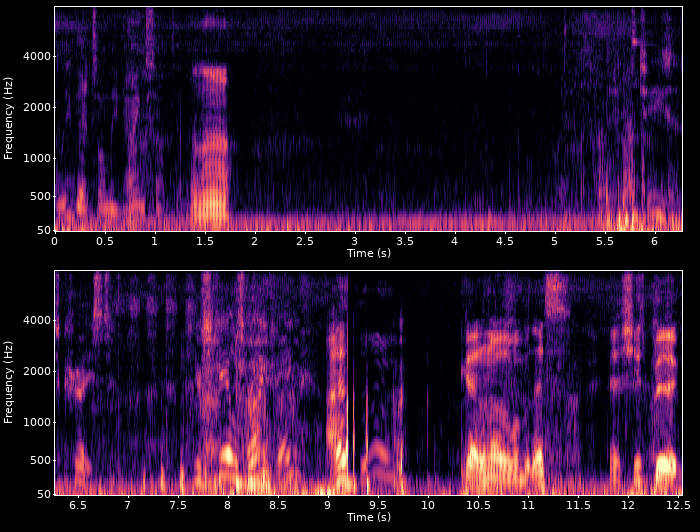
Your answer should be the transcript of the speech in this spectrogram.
believe that's only nine something. I know. Jesus Christ. Your scale's right, right? I assume. I got another one, but that's yeah, she's big.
